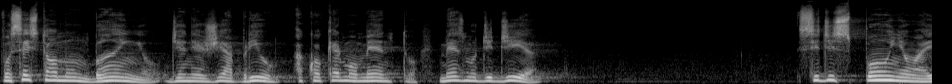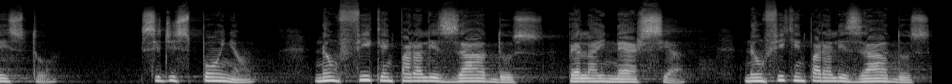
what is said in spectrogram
Vocês tomam um banho de energia abril a qualquer momento, mesmo de dia. Se disponham a isto, se disponham, não fiquem paralisados pela inércia, não fiquem paralisados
